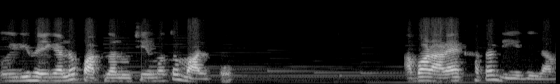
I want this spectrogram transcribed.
তৈরি হয়ে গেল পাতলা লুচির মতো মালপো আবার আর এক হাতা দিয়ে দিলাম।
